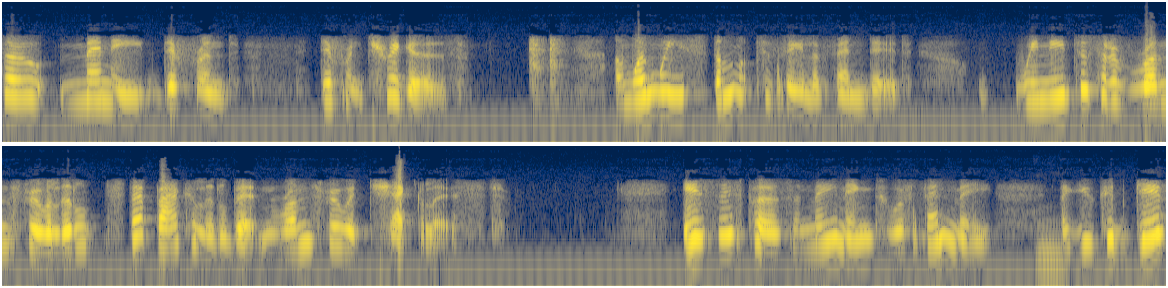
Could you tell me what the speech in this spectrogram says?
so many different different triggers. And when we start to feel offended, we need to sort of run through a little, step back a little bit and run through a checklist. Is this person meaning to offend me? Uh, You could give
